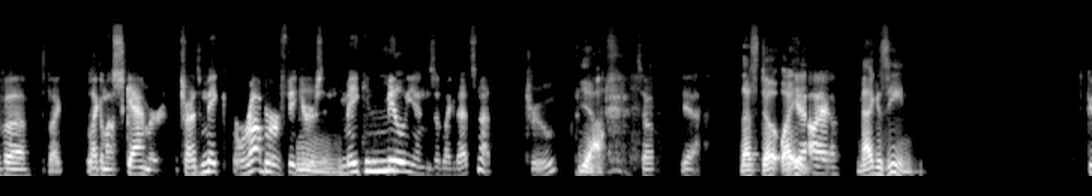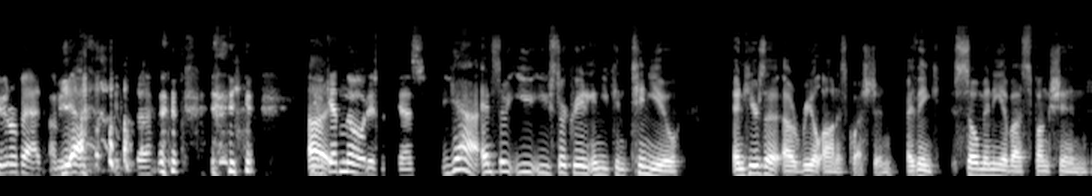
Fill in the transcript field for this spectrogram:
of a like like I'm a scammer trying to make rubber figures and Mm. making millions of like that's not true. Yeah. So yeah. That's dope. Hey, yeah i uh, magazine. Good or bad i mean yeah. uh, you Uh, get noticed i guess yeah and so you you start creating and you continue and here's a, a real honest question. I think so many of us function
